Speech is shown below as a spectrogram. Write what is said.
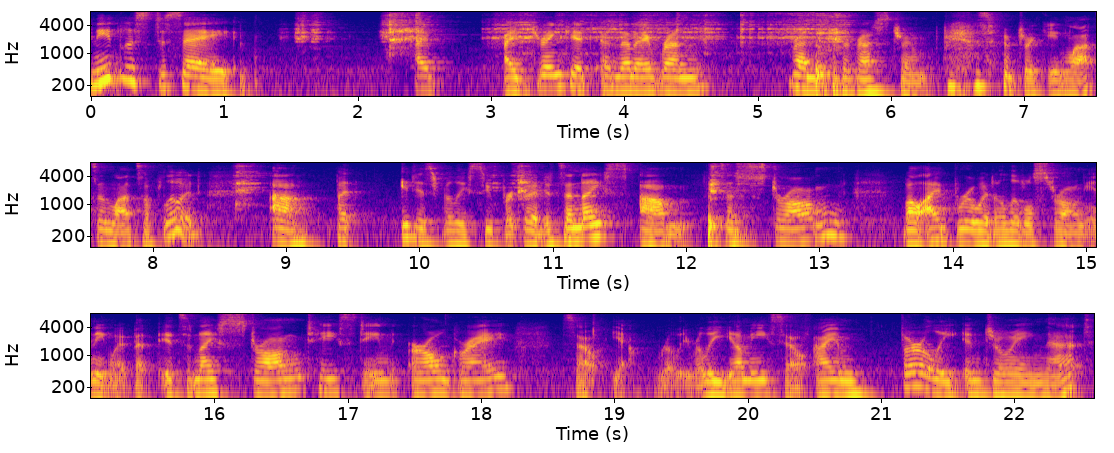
Needless to say, I I drink it and then I run run to the restroom because I'm drinking lots and lots of fluid. Uh, but it is really super good. It's a nice, um, it's a strong, well, I brew it a little strong anyway, but it's a nice strong tasting Earl Grey. So yeah, really, really yummy. So I am thoroughly enjoying that.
